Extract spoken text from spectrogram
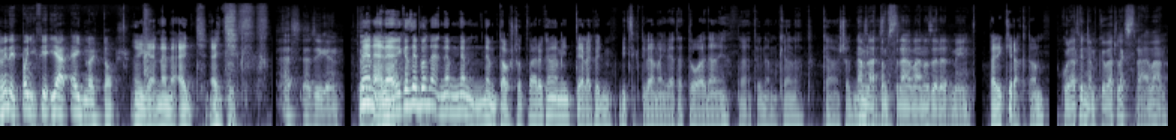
Na mindegy, Panyi, figyelj, jár egy nagy taps. Igen, ne, ne, egy, egy. Ez, ez igen. Ne, ne, Tőlem ne, már igazából ne, nem, nem, nem tapsot várok, hanem így tényleg, hogy biciklivel meg lehetett oldani. Tehát, hogy nem kellett keveset Nem láttam Stráván az eredményt. Pedig kiraktam. Akkor lehet, hogy nem követlek Stráván?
